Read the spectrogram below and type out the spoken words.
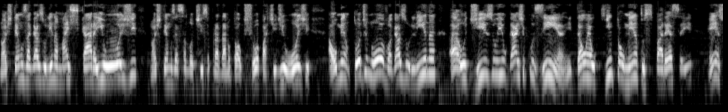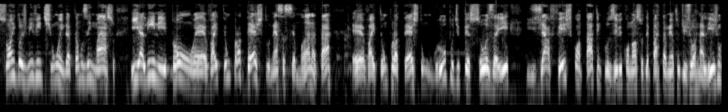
Nós temos a gasolina mais cara e hoje nós temos essa notícia para dar no talk show. A partir de hoje, aumentou de novo a gasolina, a, o diesel e o gás de cozinha. Então é o quinto aumento, parece aí é só em 2021, ainda estamos em março. E Aline, Tom, é, vai ter um protesto nessa semana, tá? É, vai ter um protesto, um grupo de pessoas aí já fez contato, inclusive, com o nosso departamento de jornalismo,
